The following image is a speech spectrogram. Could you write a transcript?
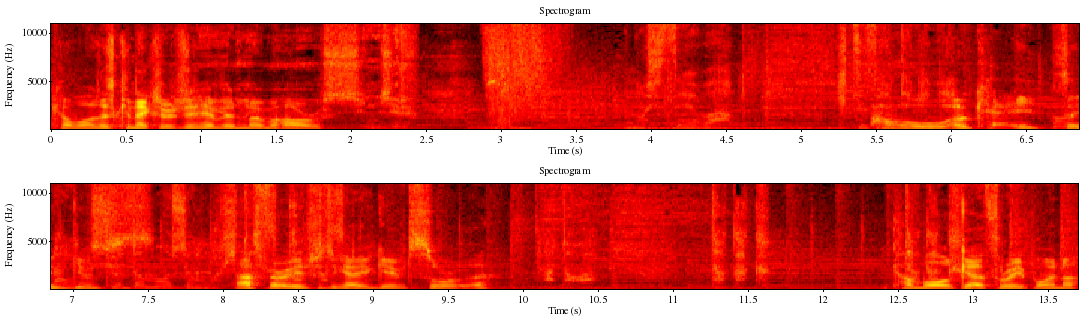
Come on, this connection between him and Momoharu. Oh, okay. So he's given. That's very interesting how you gave it to Sora there. Come on, get a three pointer.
